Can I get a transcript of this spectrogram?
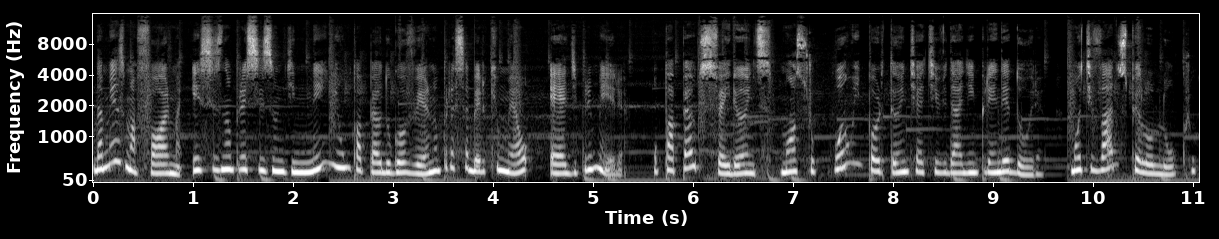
Da mesma forma, esses não precisam de nenhum papel do governo para saber que o mel é de primeira. O papel dos feirantes mostra o quão importante é a atividade empreendedora. Motivados pelo lucro,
